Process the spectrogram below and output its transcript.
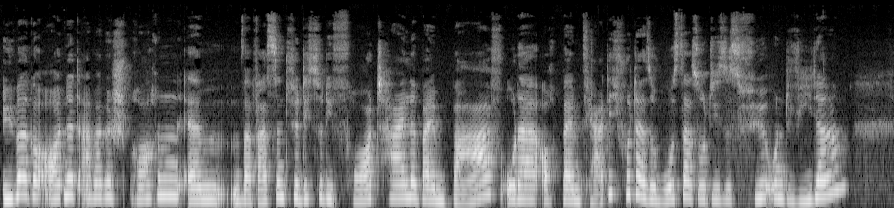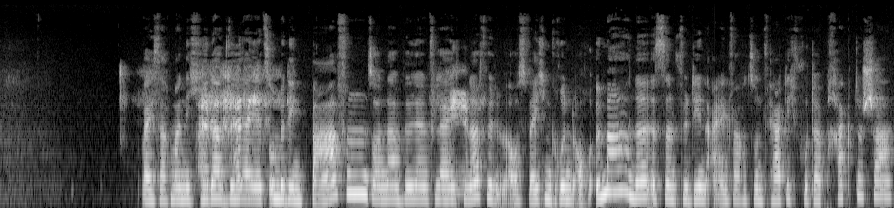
übergeordnet aber gesprochen, ähm, was sind für dich so die Vorteile beim BAF oder auch beim Fertigfutter? Also wo ist da so dieses Für und Wider? Weil ich sag mal, nicht jeder also will ja jetzt unbedingt barfen, sondern will dann vielleicht, nee. ne, für, aus welchen Gründen auch immer, ne, ist dann für den einfach so ein Fertigfutter praktischer.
